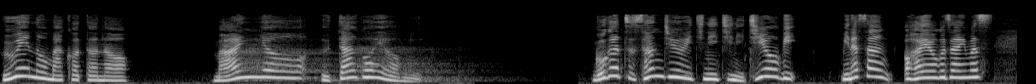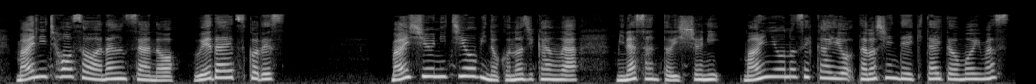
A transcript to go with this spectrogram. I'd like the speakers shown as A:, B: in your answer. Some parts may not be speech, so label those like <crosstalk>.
A: 上野誠の万葉歌ご読み。5月31日日曜日。皆さん、おはようございます。毎日放送アナウンサーの上田悦子です。毎週日曜日のこの時間は、皆さんと一緒に万葉の世界を楽しんでいきたいと思います。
